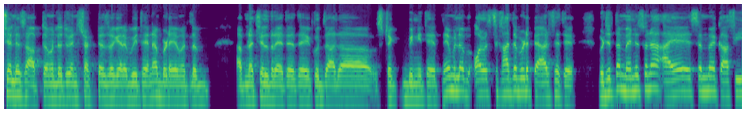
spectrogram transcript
चल हिसाब था मतलब जो इंस्ट्रक्टर्स वगैरह भी थे ना बड़े मतलब अपना चिल रहते थे कुछ ज़्यादा स्ट्रिक्ट भी नहीं थे इतने मतलब और सिखाते बड़े प्यार से थे। बट जितना मैंने सुना आई में काफ़ी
